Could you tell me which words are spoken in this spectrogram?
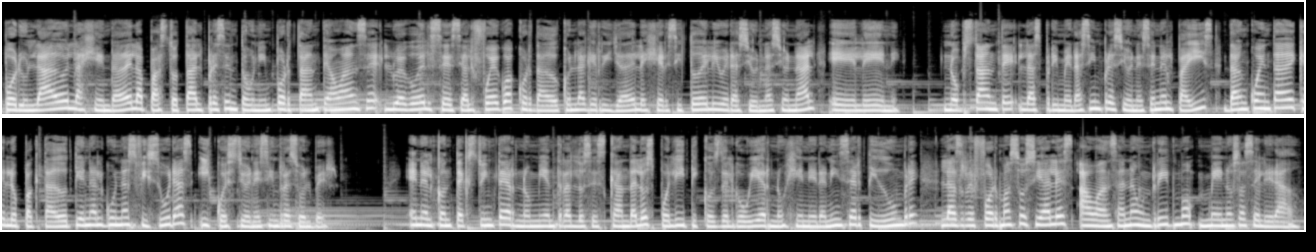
Por un lado, la agenda de la paz total presentó un importante avance luego del cese al fuego acordado con la guerrilla del Ejército de Liberación Nacional, ELN, no obstante, las primeras impresiones en el país dan cuenta de que lo pactado tiene algunas fisuras y cuestiones sin resolver. En el contexto interno, mientras los escándalos políticos del gobierno generan incertidumbre, las reformas sociales avanzan a un ritmo menos acelerado.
